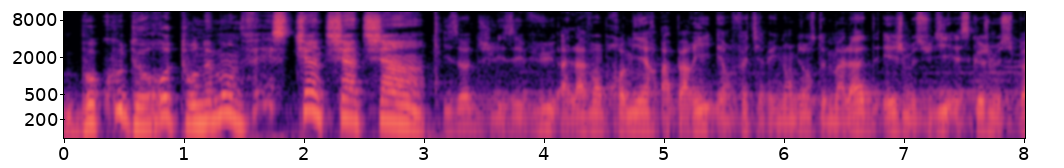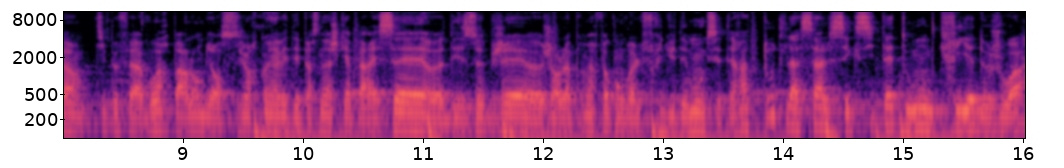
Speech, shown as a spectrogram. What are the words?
Beaucoup de retournements de veste, tiens, tiens, tiens Épisodes, je les ai vus à l'avant-première à Paris, et en fait, il y avait une ambiance de malade, et je me suis dit, est-ce que je me suis pas un petit peu fait avoir par l'ambiance? Genre quand il y avait des personnages qui apparaissaient, euh, des objets, euh, genre la première fois qu'on voit le fruit du démon, etc., toute la salle s'excitait, tout le monde criait de joie.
